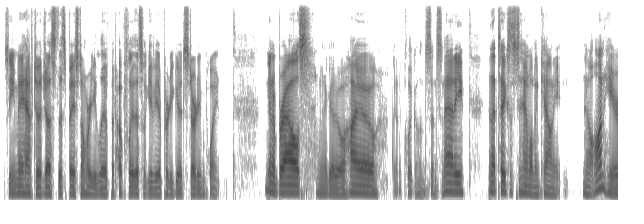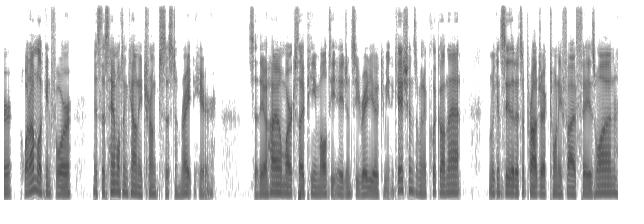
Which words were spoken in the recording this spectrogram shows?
so you may have to adjust this based on where you live, but hopefully this will give you a pretty good starting point. I'm going to browse. I'm going to go to Ohio. I'm going to click on Cincinnati, and that takes us to Hamilton County. Now on here, what I'm looking for is this Hamilton County trunked system right here. So the Ohio MARCS IP multi-agency radio communications. I'm going to click on that. And we can see that it's a Project 25 Phase 1.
